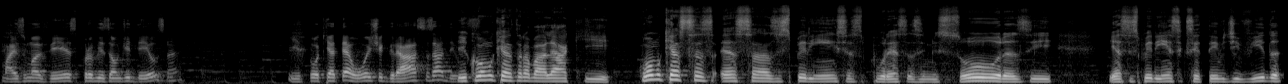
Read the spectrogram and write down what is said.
Mais uma vez, provisão de Deus, né? E tô aqui até hoje, graças a Deus. E como que é trabalhar aqui? Como que essas, essas experiências por essas emissoras e, e essa experiência que você teve de vida,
